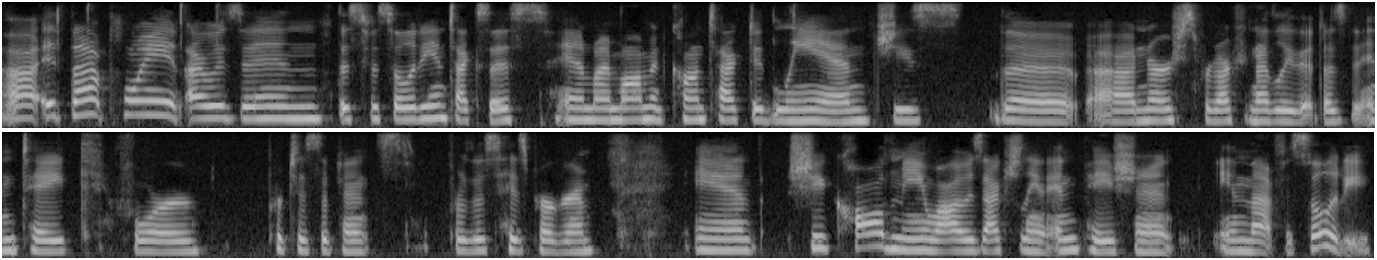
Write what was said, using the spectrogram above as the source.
uh, at that point, I was in this facility in Texas, and my mom had contacted Leanne. She's the uh, nurse for Dr. Nedley that does the intake for participants for this his program, and she called me while I was actually an inpatient in that facility.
